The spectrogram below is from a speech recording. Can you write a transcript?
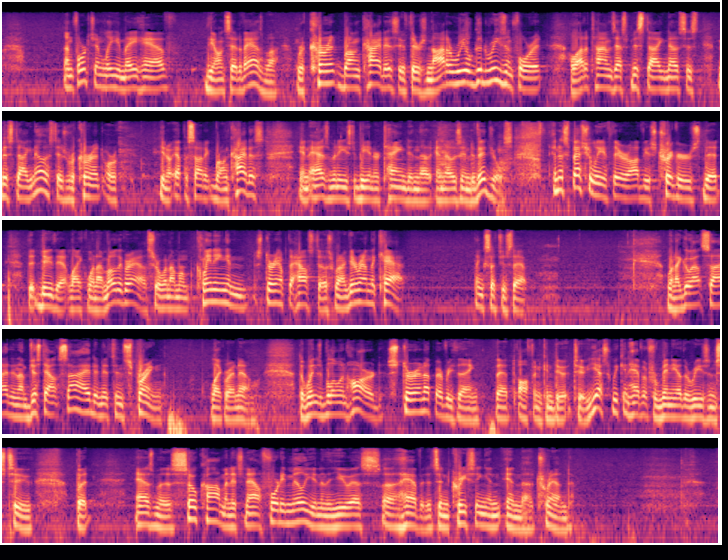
unfortunately, you may have the onset of asthma. Recurrent bronchitis, if there's not a real good reason for it, a lot of times that's misdiagnosed, misdiagnosed as recurrent or you know, episodic bronchitis, and asthma needs to be entertained in, the, in those individuals. And especially if there are obvious triggers that, that do that, like when I mow the grass, or when I'm cleaning and stirring up the house dust, when I get around the cat, things such as that. When I go outside and I'm just outside and it's in spring, like right now. The wind's blowing hard, stirring up everything. That often can do it too. Yes, we can have it for many other reasons too, but asthma is so common. It's now 40 million in the U.S. Uh, have it. It's increasing in, in uh, trend.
